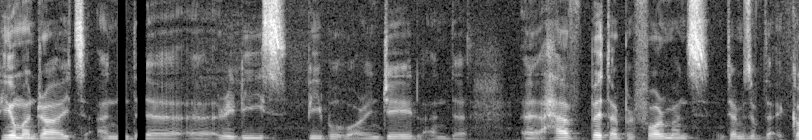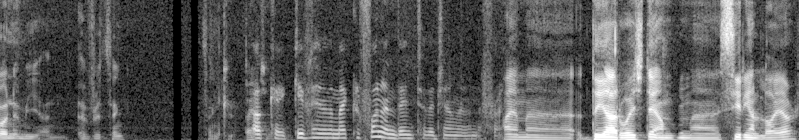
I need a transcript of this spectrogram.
human rights and release people who are in jail and uh, have better performance in terms of the economy and everything. Thank you. Thank you. okay, give him the microphone and then to the gentleman in the front. I am uh, Diyar Wejdi. I'm a Syrian lawyer.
